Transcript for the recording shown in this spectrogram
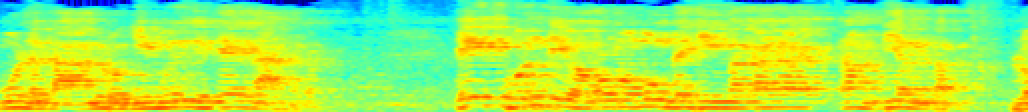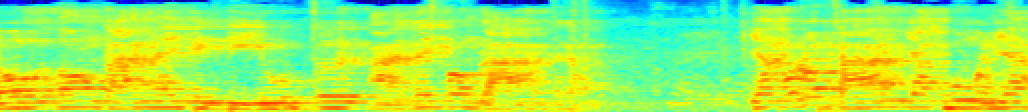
มูลค่าไม่รู้กี่หมื่นกี่แสนล้านครับ เหตุผลที่ว่ากรมประมงได้จริงปาการังเทียมกับเราต้องการให้เป็นที่อยู่เกิดอาจได้กล้องปลานะครับอยากระสบการอยากภูมิปัญญา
